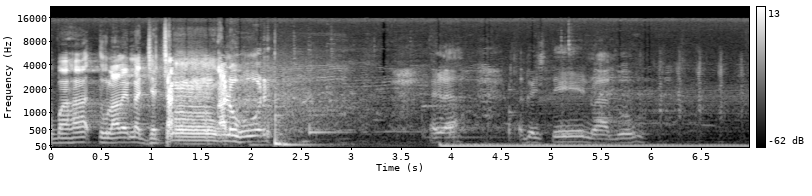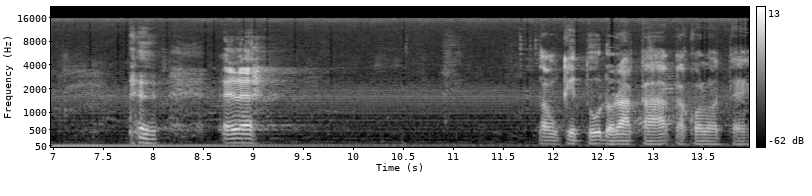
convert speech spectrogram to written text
kumaha tulalena jeceng kaluhur Alah, Agustin nu agung. Alah. Tong kitu doraka ka kolote.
